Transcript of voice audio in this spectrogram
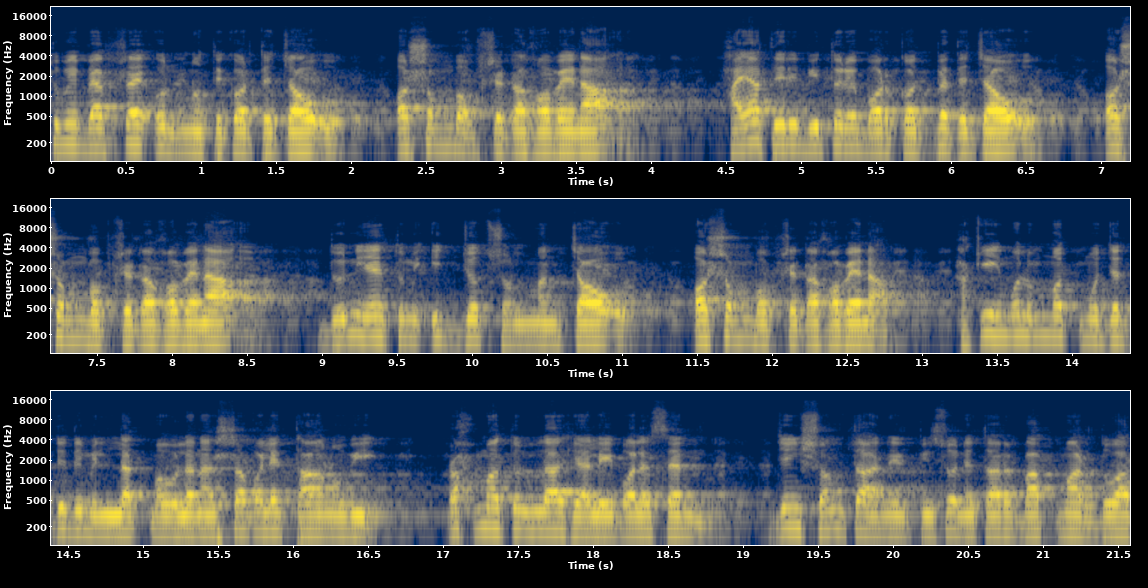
তুমি ব্যবসায় উন্নতি করতে চাও, অসম্ভব সেটা হবে না। হায়াতের ভিতরে বরকত পেতে চাও, অসম্ভব সেটা হবে না। দুনিয়ায় তুমি ইজ্জত সম্মান চাও, অসম্ভব সেটা হবে না। হাকিমুল উম্মত মুজাদ্দিদ মিল্লাত মাওলানা আশরাফ আলী থানবী রহমতুল্লাহ আলী বলেছেন, যেই সন্তানের পিছনে তার বাপ মার দোয়া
